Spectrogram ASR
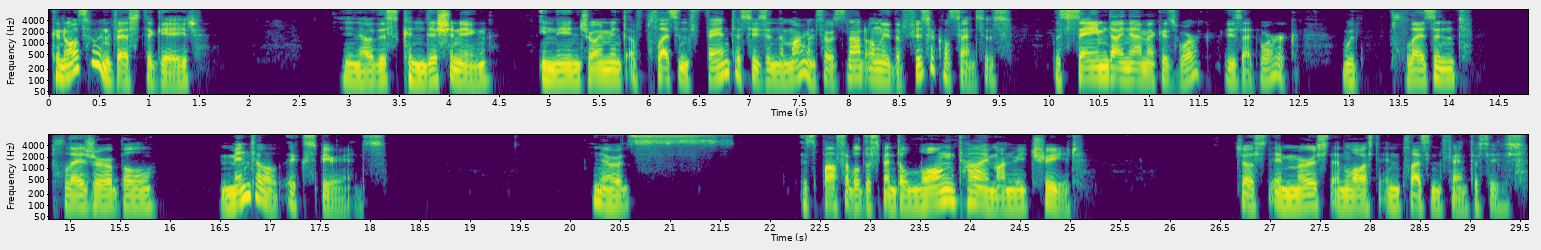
Can also investigate, you know, this conditioning in the enjoyment of pleasant fantasies in the mind. So it's not only the physical senses, the same dynamic is work is at work with pleasant, pleasurable mental experience. You know, it's it's possible to spend a long time on retreat just immersed and lost in pleasant fantasies.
